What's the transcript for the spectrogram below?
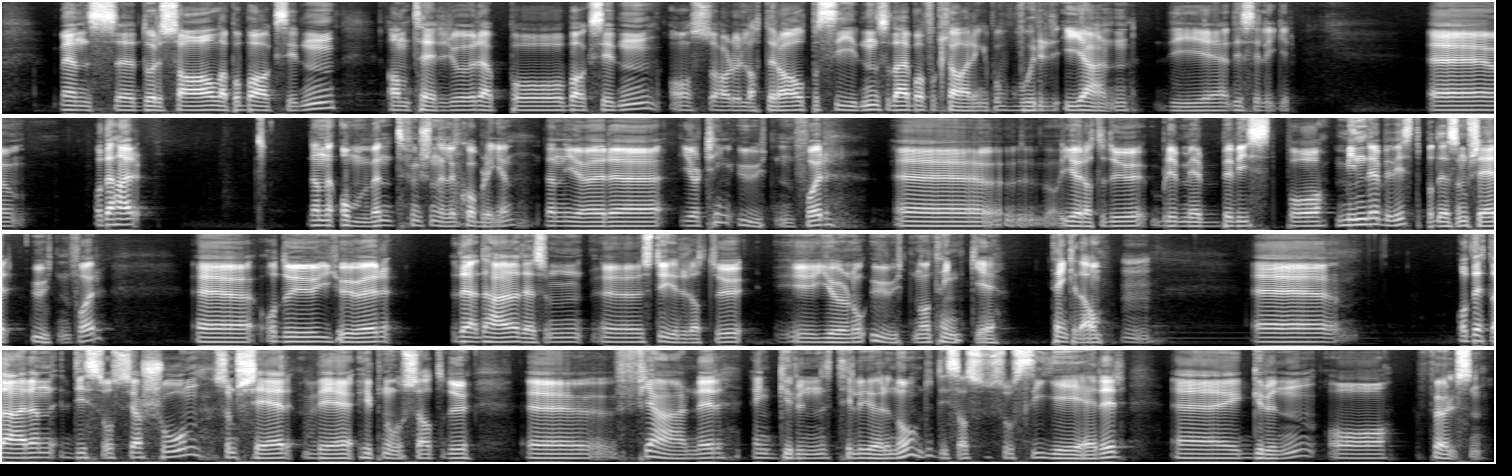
mens eh, dorsal er på baksiden. Anterior er på baksiden, og så har du lateral på siden. Så det er bare forklaringer på hvor i hjernen de, disse ligger. Eh, og det her Denne omvendt funksjonelle koblingen den gjør, eh, gjør ting utenfor eh, Gjør at du blir mer bevisst på, mindre bevisst på det som skjer utenfor. Eh, og du gjør Det, det her er det som uh, styrer at du eh, gjør noe uten å tenke, tenke deg om. Mm. Eh, og dette er en dissosiasjon som skjer ved hypnose. At du fjerner en grunn til å gjøre noe. Du disassosierer grunnen og følelsen.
